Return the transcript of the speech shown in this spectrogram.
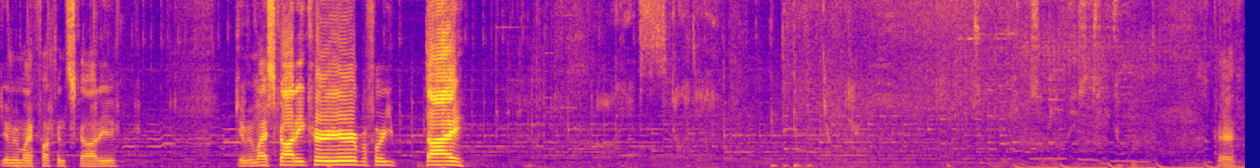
Give me my fucking Skadi. Give me my Skadi courier before you die. Okay.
